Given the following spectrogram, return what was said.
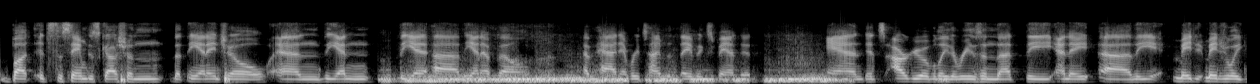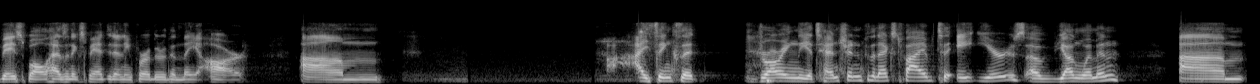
but it's the same discussion that the NHL and the N, the uh, the NFL have had every time that they've expanded, and it's arguably the reason that the NA uh, the Major, Major League Baseball hasn't expanded any further than they are. Um, I think that drawing the attention for the next five to eight years of young women um,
